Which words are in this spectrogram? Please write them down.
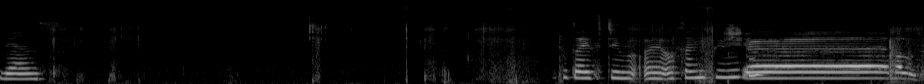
Więc tutaj w tym y, ostatnim filmiku Siema ludzie.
